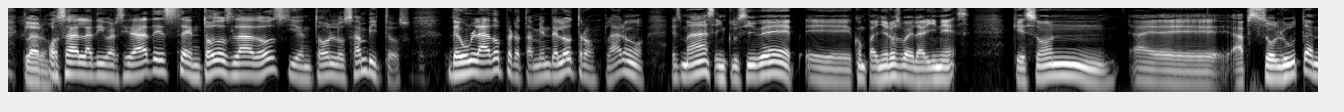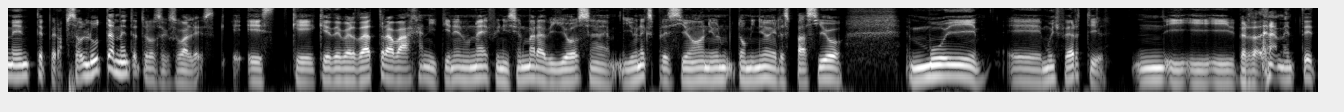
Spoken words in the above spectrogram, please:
claro. O sea, la diversidad es en todos lados y en todos los ámbitos, de un lado pero también del otro. Claro, es más, inclusive eh, compañeros bailarines que son eh, absolutamente, pero absolutamente heterosexuales, es, que, que de verdad trabajan y tienen una definición maravillosa y una expresión y un dominio del espacio muy, eh, muy fértil. Mm, y, verdaderamente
